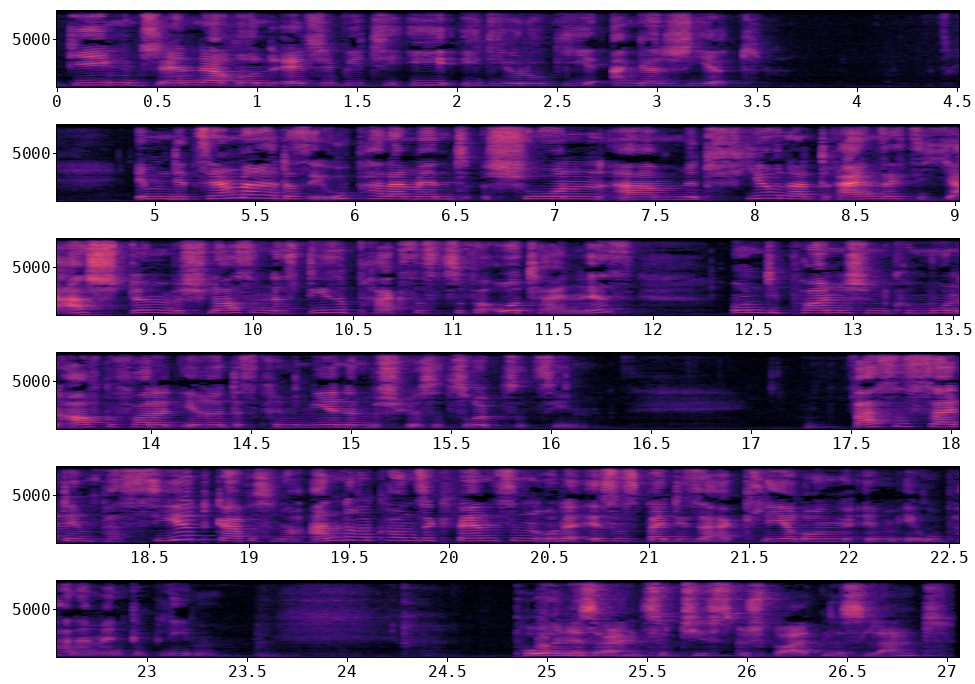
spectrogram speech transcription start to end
gegen Gender- und LGBTI-Ideologie engagiert. Im Dezember hat das EU-Parlament schon ähm, mit 463 Ja-Stimmen beschlossen, dass diese Praxis zu verurteilen ist und die polnischen Kommunen aufgefordert, ihre diskriminierenden Beschlüsse zurückzuziehen. Was ist seitdem passiert? Gab es noch andere Konsequenzen oder ist es bei dieser Erklärung im EU-Parlament geblieben? Polen ist ein zutiefst gespaltenes Land.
